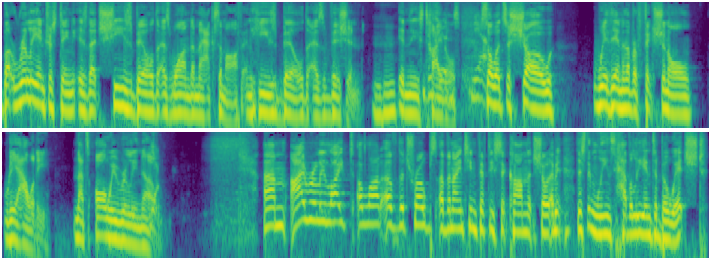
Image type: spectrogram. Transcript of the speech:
But really interesting is that she's billed as Wanda Maximoff and he's billed as Vision in these titles. yeah. So it's a show within another fictional reality. And that's all we really know. Yeah. Um, I really liked a lot of the tropes of a 1950 sitcom that showed. I mean, this thing leans heavily into Bewitched.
